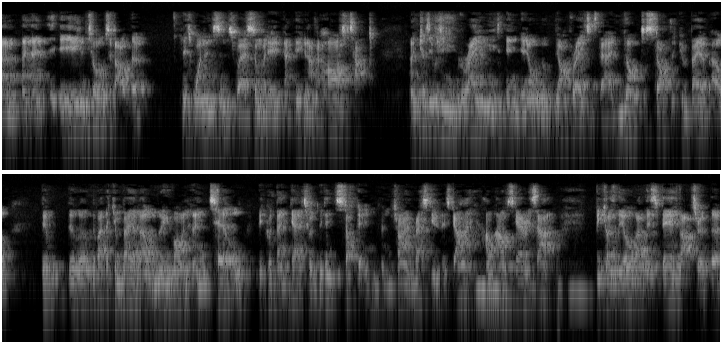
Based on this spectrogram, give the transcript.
Um, and, and it even talks about that there's one instance where somebody even had a heart attack. And because it was ingrained in, in all the, the operators there not to stop the conveyor belt, they, they, they, let the conveyor belt move on until they could then get to him. They didn't stop it and, and try and rescue this guy. How, how scary is that? because they all have this fear factor of that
